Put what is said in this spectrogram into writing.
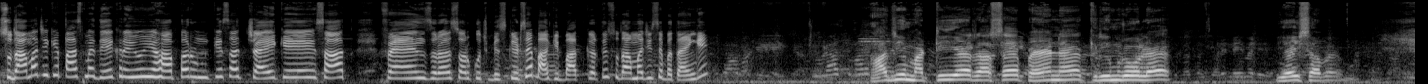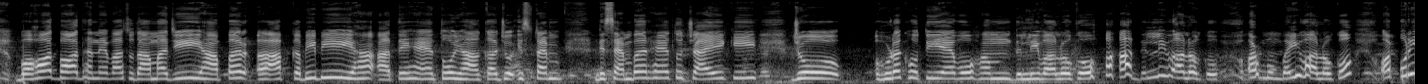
सुदामा जी के पास मैं देख रही हूँ, यहाँ पर उनके साथ चाय के साथ फैंस रस और कुछ बिस्किट्स है, बाकी बात करते हैं, सुदामा जी से बताएँगे। हाँ जी, मट्टी है, रस है, पेन है, क्रीम रोल है, यही सब है। बहुत बहुत धन्यवाद सुदामा जी, यहाँ पर आप कभी भी यहाँ आते हैं तो यहाँ का जो इस टाइम दिसंबर है तो चाय की जो हुड़क होती है वो हम दिल्ली वालों को दिल्ली वालों को और मुंबई वालों को और पूरी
